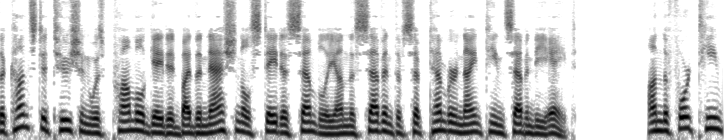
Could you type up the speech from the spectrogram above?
The constitution was promulgated by the National State Assembly on 7 September 1978. On 14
